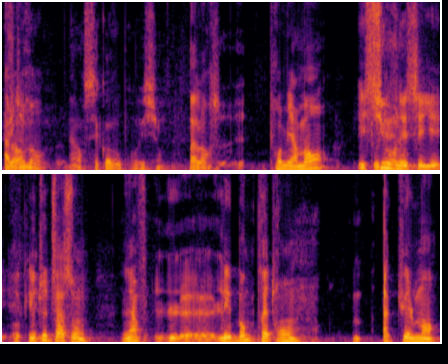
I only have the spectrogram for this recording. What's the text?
Alors, Justement. Alors, c'est quoi vos propositions? Alors, premièrement, et si on essayait, de toute façon, le- les banques prêteront actuellement,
